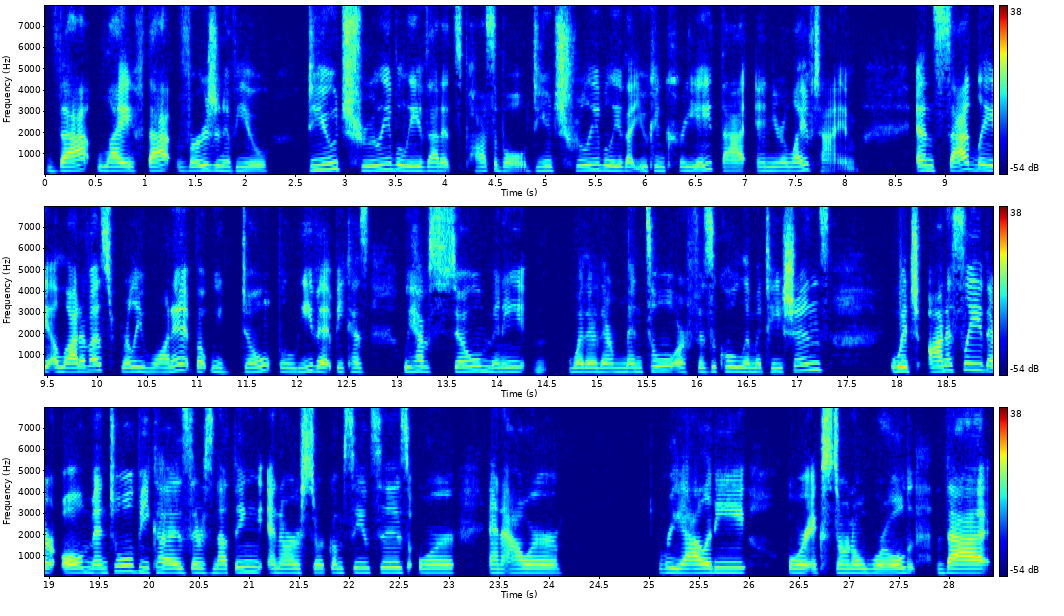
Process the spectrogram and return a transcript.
that life, that version of you, do you truly believe that it's possible? Do you truly believe that you can create that in your lifetime? And sadly, a lot of us really want it, but we don't believe it because we have so many, whether they're mental or physical limitations, which honestly, they're all mental because there's nothing in our circumstances or in our reality or external world that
